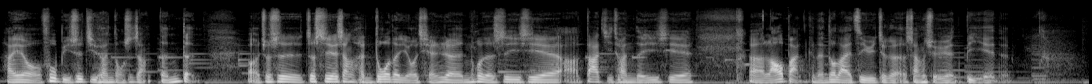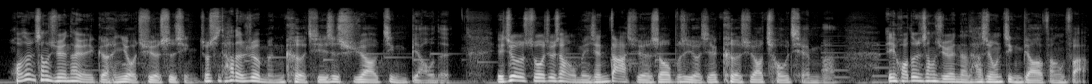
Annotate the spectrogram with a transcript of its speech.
还有富比士集团董事长等等。哦，就是这世界上很多的有钱人或者是一些啊大集团的一些呃老板，可能都来自于这个商学院毕业的。华顿商学院它有一个很有趣的事情，就是它的热门课其实是需要竞标的。也就是说，就像我们以前大学的时候，不是有些课需要抽签吗？诶，华顿商学院呢，它是用竞标的方法，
